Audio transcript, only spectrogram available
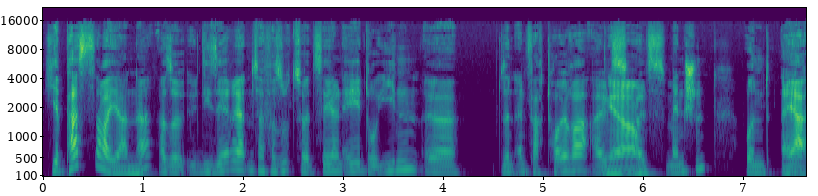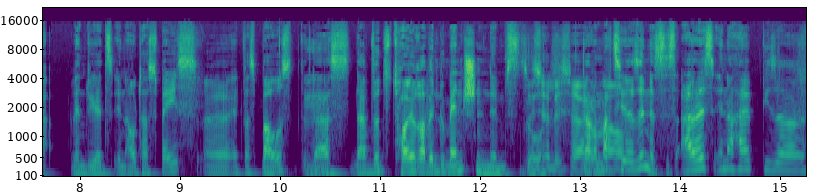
Hier passt es aber ja, ne? Also die Serie hat uns ja versucht zu erzählen, ey, Droiden, äh, sind einfach teurer als, Ja. als Menschen. Und naja, wenn du jetzt in Outer Space äh, etwas baust, Mhm. das, da wird es teurer, wenn du Menschen nimmst. So. Sicherlich, ja, Darum macht es genau. ja Sinn. Es ist alles innerhalb dieser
